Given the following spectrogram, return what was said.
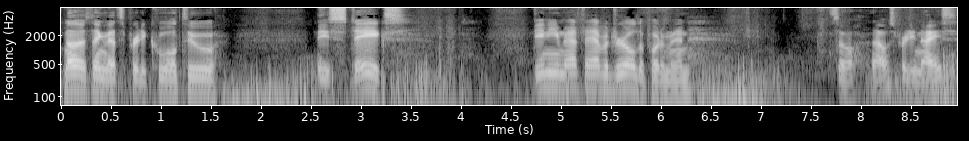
another thing that's pretty cool too these stakes. Didn't even have to have a drill to put them in. So that was pretty nice.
